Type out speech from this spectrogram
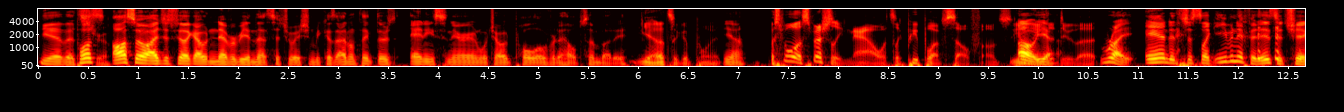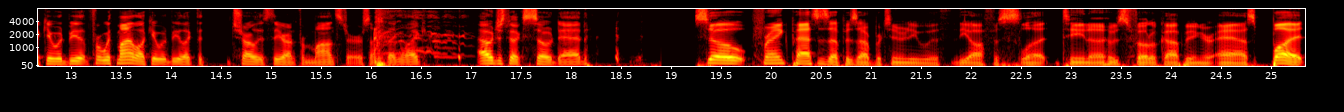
Yeah, that's Plus, true. also, I just feel like I would never be in that situation because I don't think there's any scenario in which I would pull over to help somebody. yeah, that's a good point. Yeah. Well, especially now, it's like people have cell phones. You oh, don't oh need yeah, to do that. Right, and it's just like even if it is a chick, it would be for with my luck, it would be like the Charlize Theron from Monster or something. Like, I would just be like so dead. So Frank passes up his opportunity with the office slut Tina, who's photocopying her ass, but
